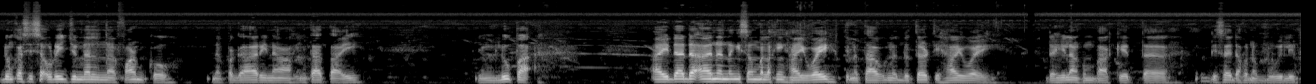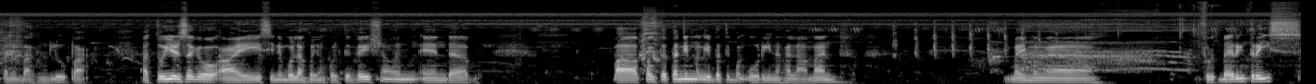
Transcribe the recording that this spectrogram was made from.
Doon kasi sa original na farm ko, na pag-aari ng aking tatay, yung lupa, ay dadaanan ng isang malaking highway, tinatawag na Duterte Highway. Dahilan kung bakit uh, decide ako na buwili pa ng bagong lupa. At 2 years ago ay sinimulan ko yung cultivation and uh, uh, pagtatanim ng iba't ibang uri ng halaman may mga fruit bearing trees,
